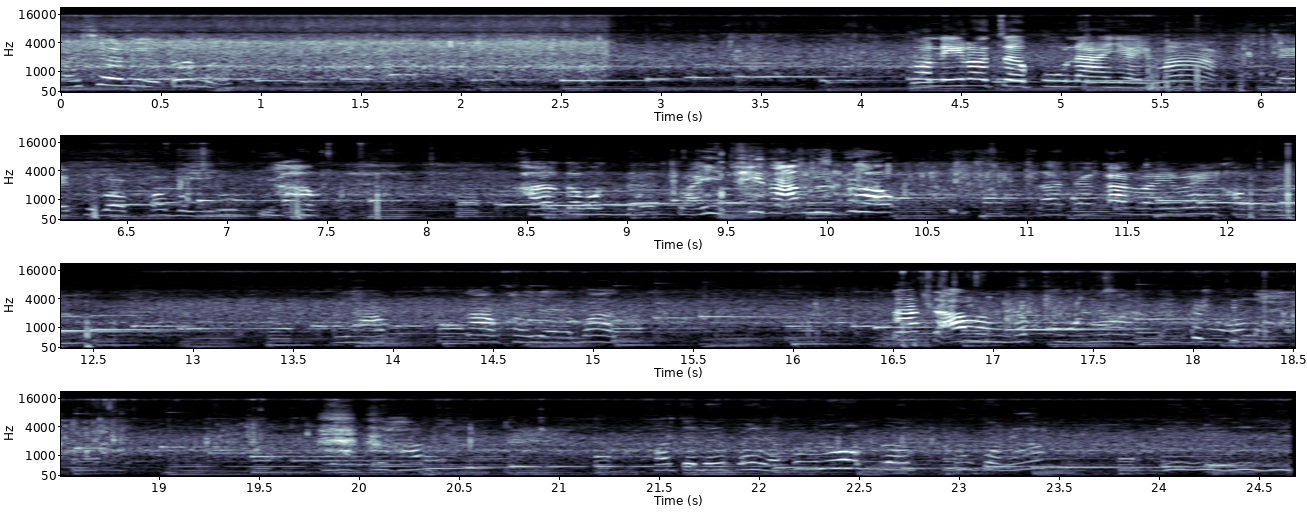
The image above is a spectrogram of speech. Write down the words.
ไปเชอรี่ตัวหนูตอนนี้เราเจอปูนาใหญ่มาก เดี๋ยวให้พี่บ๊อบมาเบึงดูครับข้ากำลังเดินไปที่น้ำลึกครับเราจะกันไว้ไม่ให้เขาไปเลยนี่ครับน้ำเขาใหญ่มากน่าจะอร่อยนะปูเนี่ยมันเป็นปูอะไรนะครับเขาจะเดินไปไหนก็ไม่รู้เราดูก่อนนะครับนี่นี่นี่นี่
